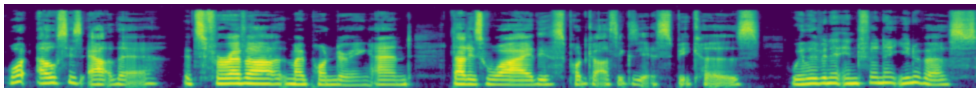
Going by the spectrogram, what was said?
what else is out there? It's forever my pondering, and that is why this podcast exists because we live in an infinite universe.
